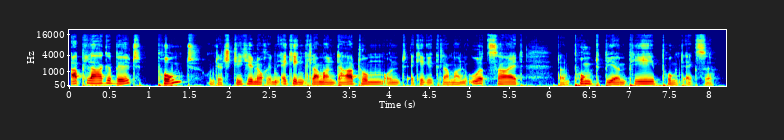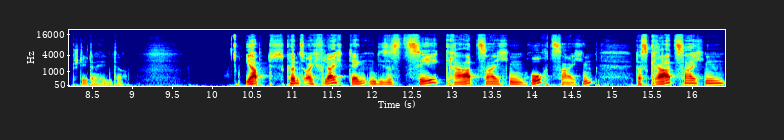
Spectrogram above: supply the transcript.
Ablagebild, Punkt, und jetzt steht hier noch in eckigen Klammern Datum und eckige Klammern Uhrzeit, dann Punkt BMP, Punkt Exe steht dahinter. Ihr könnt es euch vielleicht denken, dieses C, Gradzeichen, Hochzeichen, das Gradzeichen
